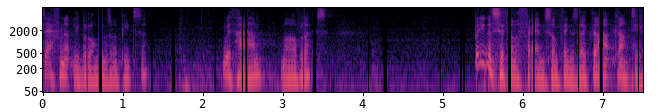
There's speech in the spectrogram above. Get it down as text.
definitely belongs on a pizza. With ham, marvellous. But you can sit on the fence on things like that, can't you?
